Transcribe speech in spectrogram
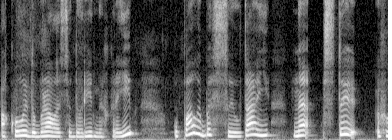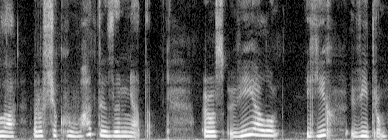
А коли добралася до рідних країв, упали без сил та й не встигла розчаклувати зернята. Розвіяло їх вітром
